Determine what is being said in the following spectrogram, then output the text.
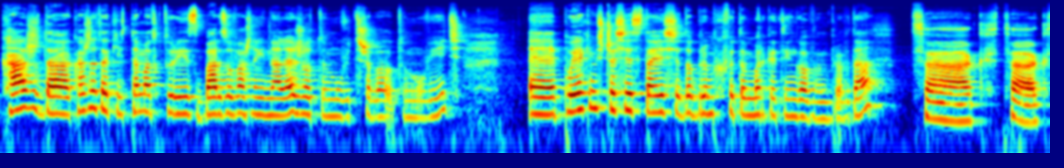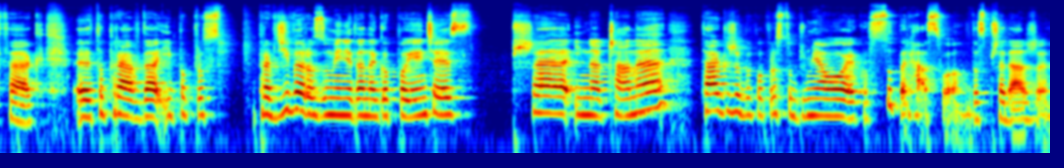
każda, każdy taki temat, który jest bardzo ważny i należy o tym mówić, trzeba o tym mówić, e, po jakimś czasie staje się dobrym chwytem marketingowym, prawda? Tak, tak, tak. E, To prawda i po prostu prawdziwe rozumienie danego pojęcia jest przeinaczane tak, żeby po prostu brzmiało jako super hasło do sprzedaży.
